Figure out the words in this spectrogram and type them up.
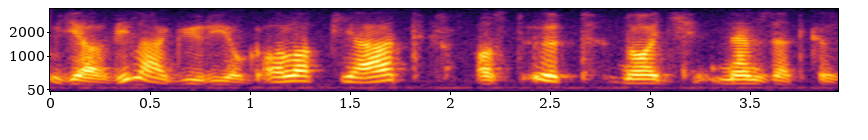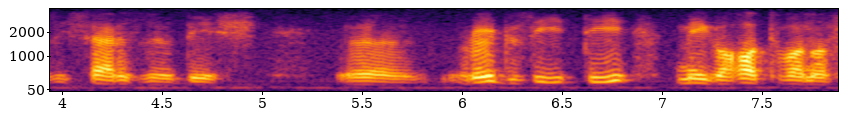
Ugye a világűrjog alapját azt öt nagy nemzetközi szerződés rögzíti, még a 60-as,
